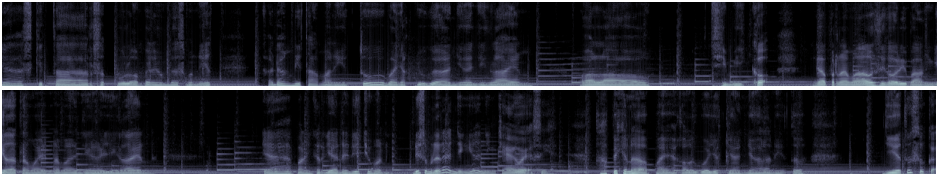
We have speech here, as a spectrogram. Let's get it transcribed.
Ya sekitar 10-15 menit. Kadang di taman itu banyak juga anjing-anjing lain. Walau si Miko nggak pernah mau sih kalau dipanggil atau main sama anjing-anjing lain. Ya paling kerjanya dia cuman dia sebenarnya anjingnya anjing cewek sih. Tapi kenapa ya kalau gue ajak jalan-jalan itu dia tuh suka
